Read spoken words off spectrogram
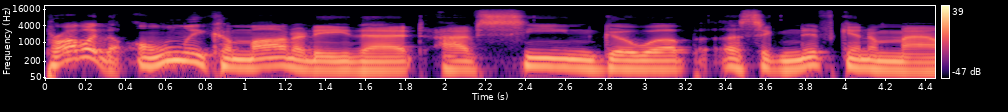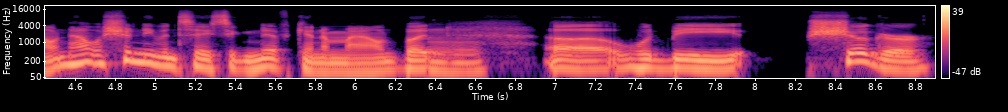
probably the only commodity that I've seen go up a significant amount. Now, I shouldn't even say significant amount, but Mhm. uh, would be sugar.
